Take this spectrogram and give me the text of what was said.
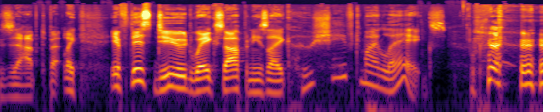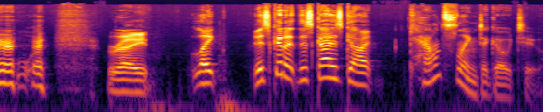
zapped back. Like if this dude wakes up and he's like, "Who shaved my legs?" right. Like this gonna this guy's got counseling to go to.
